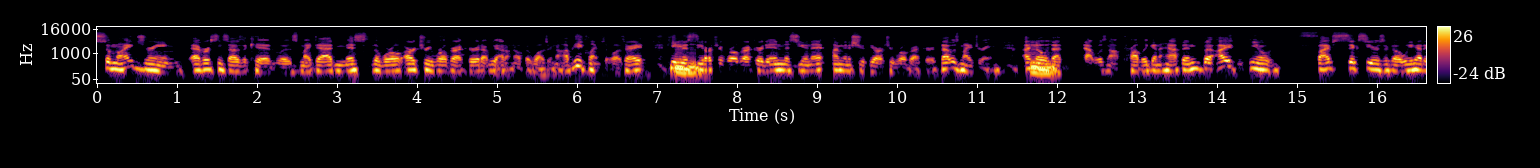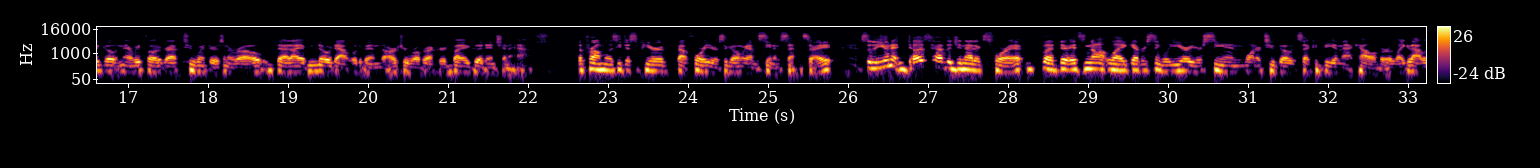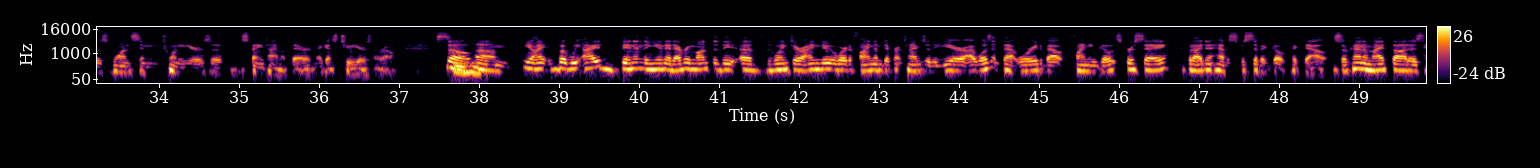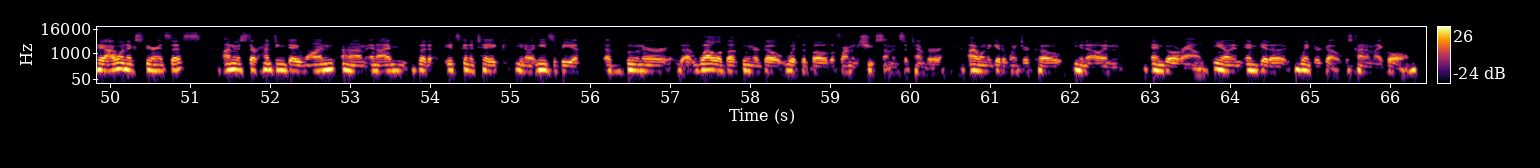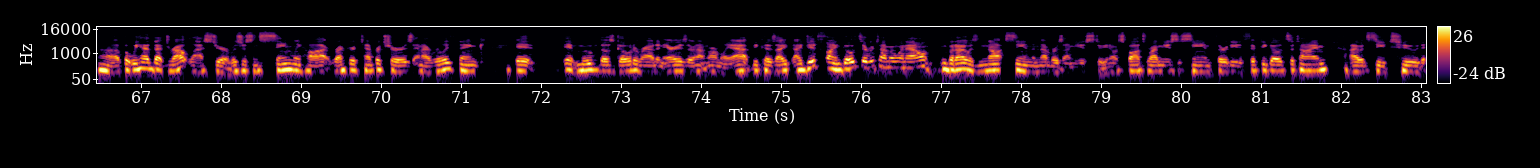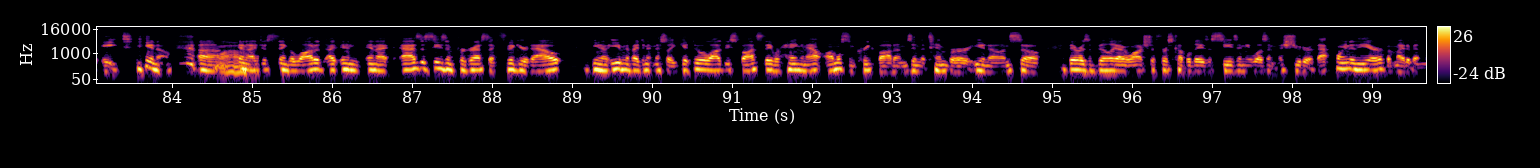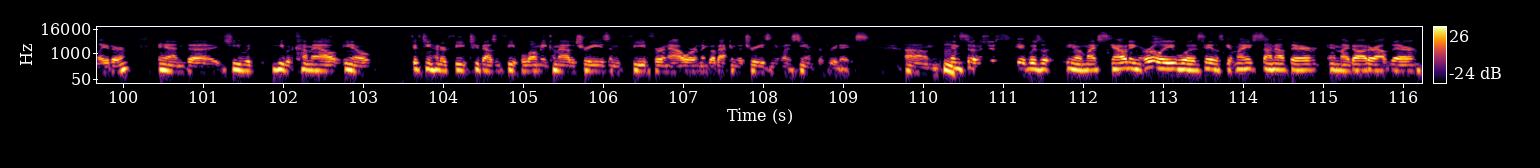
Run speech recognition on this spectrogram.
so my dream ever since I was a kid was my dad missed the world archery world record. I, I don't know if it was or not. He claims it was, right? He mm-hmm. missed the archery world record in this unit. I'm going to shoot the archery world record. That was my dream. I know mm-hmm. that that was not probably going to happen, but I, you know, five, six years ago, we had a goat in there. We photographed two winters in a row that I have no doubt would have been the archery world record by a good inch and a half. The problem was he disappeared about four years ago and we haven't seen him since, right? So the unit does have the genetics for it, but there, it's not like every single year you're seeing one or two goats that could be in that caliber. Like that was once in 20 years of spending time up there, I guess two years in a row. So, mm-hmm. um, you know, I, but we, I'd been in the unit every month of the, of the winter. I knew where to find them different times of the year. I wasn't that worried about finding goats per se, but I didn't have a specific goat picked out. So kind of my thought is, Hey, I want to experience this. I'm going to start hunting day one. Um, and I'm, but it's going to take, you know, it needs to be a a booner uh, well above booner goat with a bow before I'm going to shoot some in September. I want to get a winter coat, you know, and and go around, you know, and, and get a winter goat was kind of my goal. Uh, but we had that drought last year. It was just insanely hot, record temperatures, and I really think it it moved those goat around in areas they're not normally at because I, I did find goats every time I went out, but I was not seeing the numbers I'm used to. You know, spots where I'm used to seeing 30 to 50 goats a time, I would see two to eight, you know. Um, wow. And I just think a lot of, I, and, and I, as the season progressed, I figured out you know, even if I didn't necessarily get to a lot of these spots, they were hanging out almost in creek bottoms in the timber, you know. And so there was a Billy I watched the first couple of days of season. He wasn't a shooter at that point of the year, but might have been later. And uh, he would he would come out, you know, 1500 feet 2000 feet below me come out of the trees and feed for an hour and then go back into the trees and you want to see him for three days um, hmm. and so it was just it was you know my scouting early was hey let's get my son out there and my daughter out there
